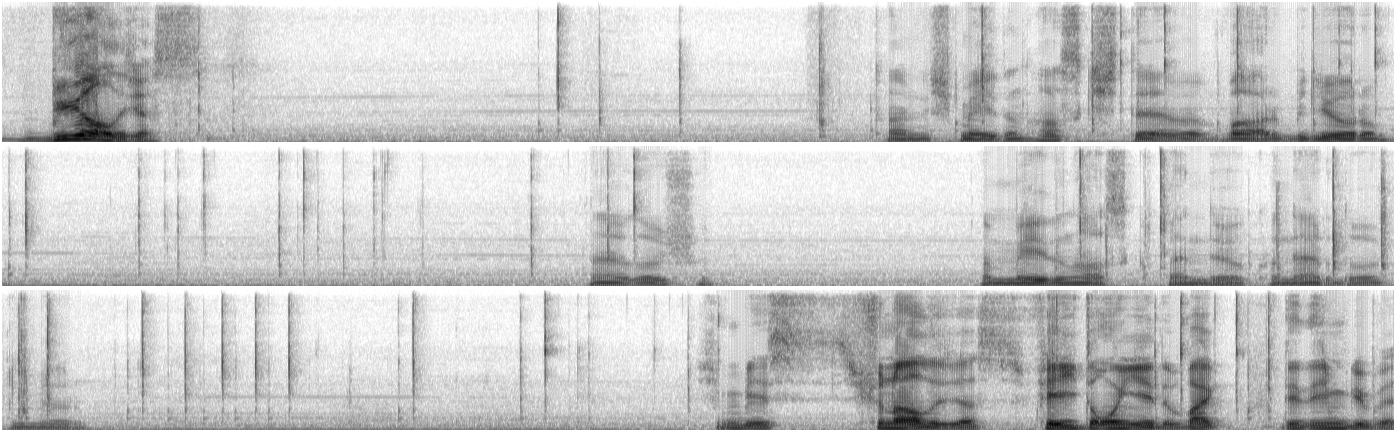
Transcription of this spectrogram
büyü alacağız. Tarnish Maiden Husk işte var biliyorum. Nerede o şu? Ha, Maiden Husk bende yok o nerede o bilmiyorum. Şimdi biz şunu alacağız. Fate 17 bak dediğim gibi.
